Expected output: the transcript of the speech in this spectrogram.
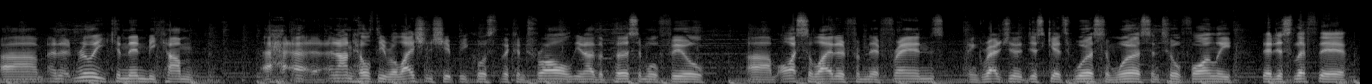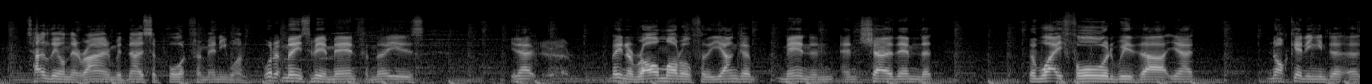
Um, and it really can then become a, a, an unhealthy relationship because the control, you know, the person will feel um, isolated from their friends and gradually it just gets worse and worse until finally they're just left there totally on their own with no support from anyone. What it means to be a man for me is, you know, being a role model for the younger men and, and show them that the way forward with, uh, you know, not getting into uh,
